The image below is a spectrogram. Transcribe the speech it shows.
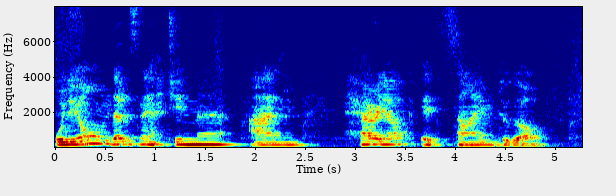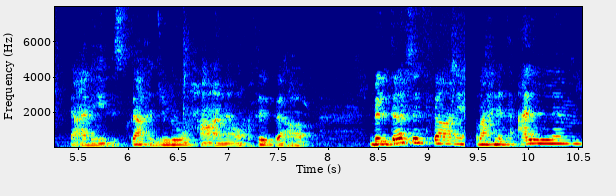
واليوم درسنا يحكي لنا عن hurry up it's time to go. يعني استعجلوا حان وقت الذهاب. بالدرس الثاني راح نتعلم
